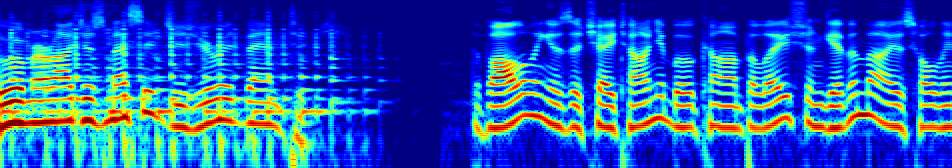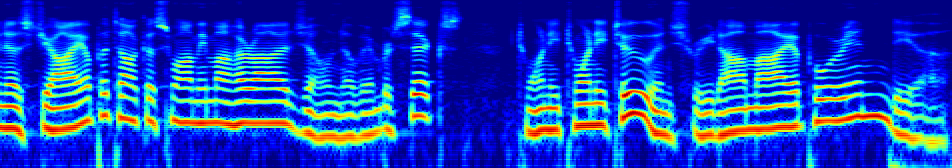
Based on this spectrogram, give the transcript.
Guru Maharaj's message is your advantage. The following is a Chaitanya book compilation given by His Holiness Jaya Pataka Swami Maharaj on November 6, 2022 in Sri Mayapur, India.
